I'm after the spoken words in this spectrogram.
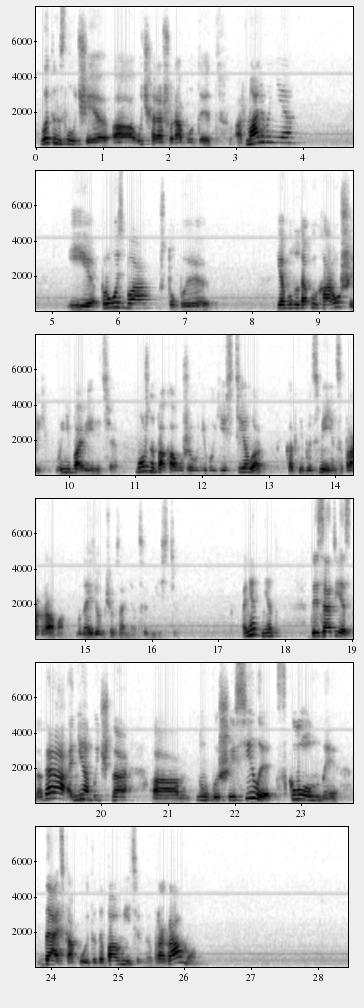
в этом случае э, очень хорошо работает отмаливание и просьба, чтобы я буду такой хороший, вы не поверите. Можно, пока уже у него есть тело, как-нибудь сменится программа, мы найдем чем заняться вместе. Понятно? Нет. То есть, соответственно, да, они обычно, э, ну, высшие силы склонны дать какую-то дополнительную программу,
